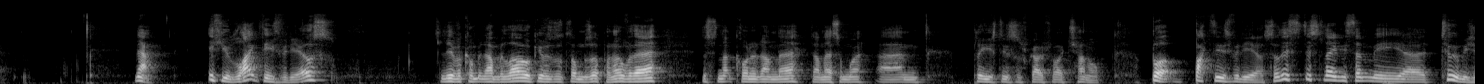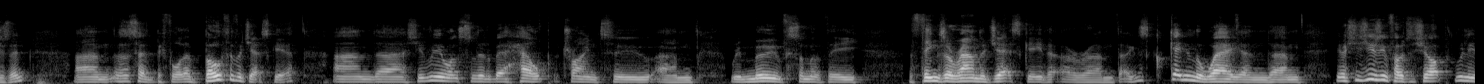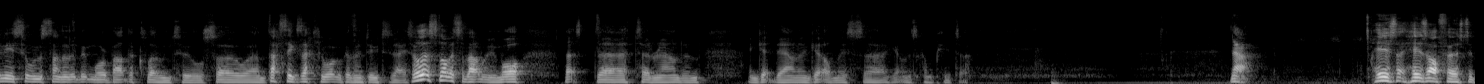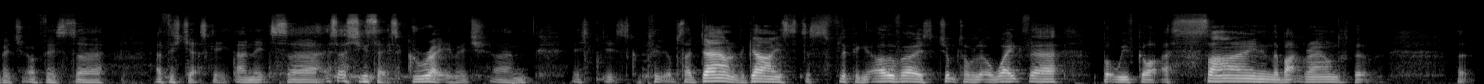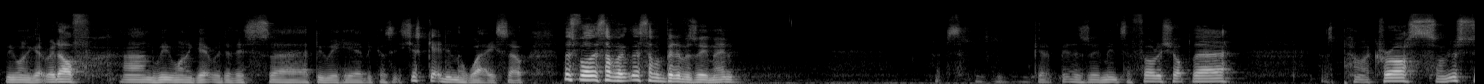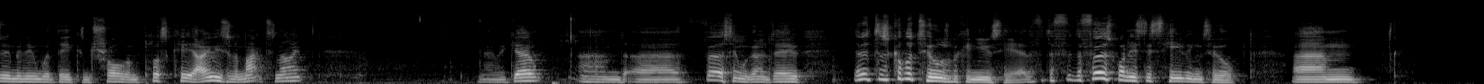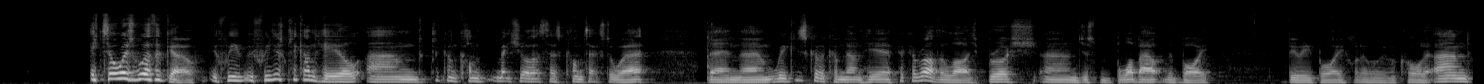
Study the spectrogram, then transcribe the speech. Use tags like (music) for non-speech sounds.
Now, if you like these videos, leave a comment down below, give us a thumbs up and over there, just in that corner down there, down there somewhere, um, please do subscribe to our channel. But back to this video. So this, this lady sent me uh, two images in. Um, as I said before, they're both of a jet skier and uh, she really wants a little bit of help trying to um, remove some of the the things around the jet ski that are, um, that are just getting in the way. And um, you know she's using Photoshop really needs to understand a little bit more about the clone tool. So um, that's exactly what we're going to do today. So let's not mess about anymore let's uh, turn around and, and get down and get on this uh, get on this computer. Now here's here's our first image of this uh, of this jet ski. And it's, uh, as you can say it's a great image. Um, it's, it's completely upside down and the guy's just flipping it over. It's jumped over a little wake there, but we've got a sign in the background that, that we want to get rid of and we want to get rid of this uh, buoy here because it's just getting in the way. So first of all, let's have a, let's have a bit of a zoom in. Let's get a bit of a zoom into Photoshop there. Let's pan across. So I'm just zooming in with the Control and Plus key. I'm using a Mac tonight. There we go and uh, first thing we're going to do there's a couple of tools we can use here. The, the, the first one is this healing tool. Um, it's always worth a go. If we if we just click on heal and click on make sure that says context aware then um, we're just going to come down here pick a rather large brush and just blob out the boy buoy boy whatever we want to call it. And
